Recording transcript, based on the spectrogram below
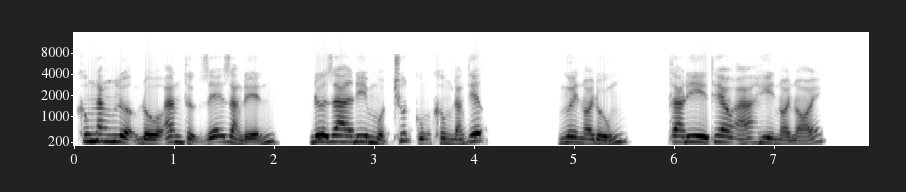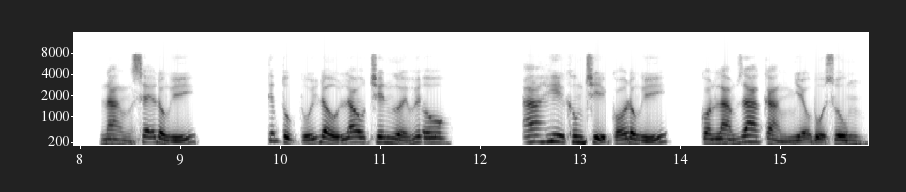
Không năng lượng đồ ăn thực dễ dàng đến, đưa ra đi một chút cũng không đáng tiếc. Ngươi nói đúng, ta đi theo Á Hi nói nói. Nàng sẽ đồng ý. Tiếp tục túi đầu lau trên người huyết ô. A Hi không chỉ có đồng ý, còn làm ra càng nhiều bổ sung,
